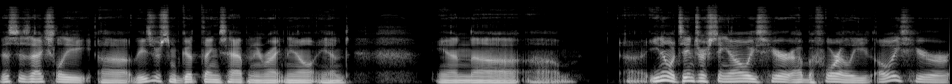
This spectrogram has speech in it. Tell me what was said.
This is actually uh, these are some good things happening right now, and and uh, um, Uh, you know, it's interesting. I always hear, before I leave, I always hear,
